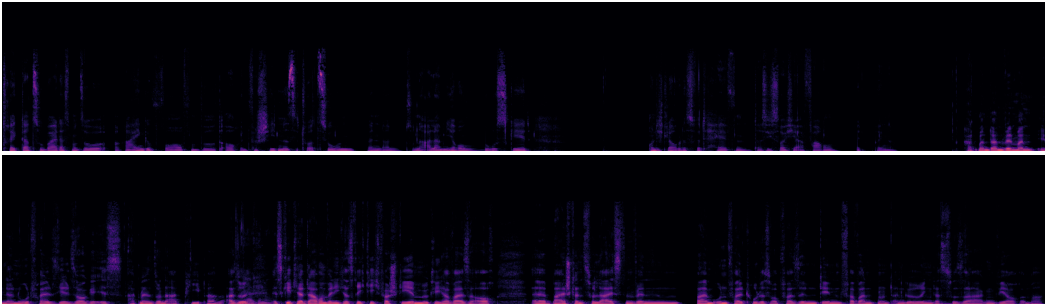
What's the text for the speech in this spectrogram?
trägt dazu bei, dass man so reingeworfen wird, auch in verschiedene Situationen, wenn dann so eine Alarmierung losgeht. Und ich glaube, das wird helfen, dass ich solche Erfahrungen mitbringe. Hat man dann, wenn man in der Notfallseelsorge ist, hat man so eine Art Pieper? Also ja, genau. es geht ja darum, wenn ich das richtig verstehe, möglicherweise auch äh, Beistand zu leisten, wenn beim Unfall Todesopfer sind, den Verwandten und Angehörigen das zu sagen, wie auch immer.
